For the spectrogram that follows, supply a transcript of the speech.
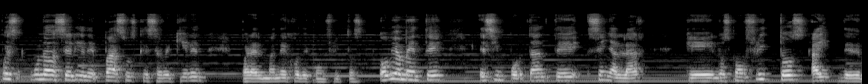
pues una serie de pasos que se requieren para el manejo de conflictos. Obviamente es importante señalar que los conflictos hay de,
